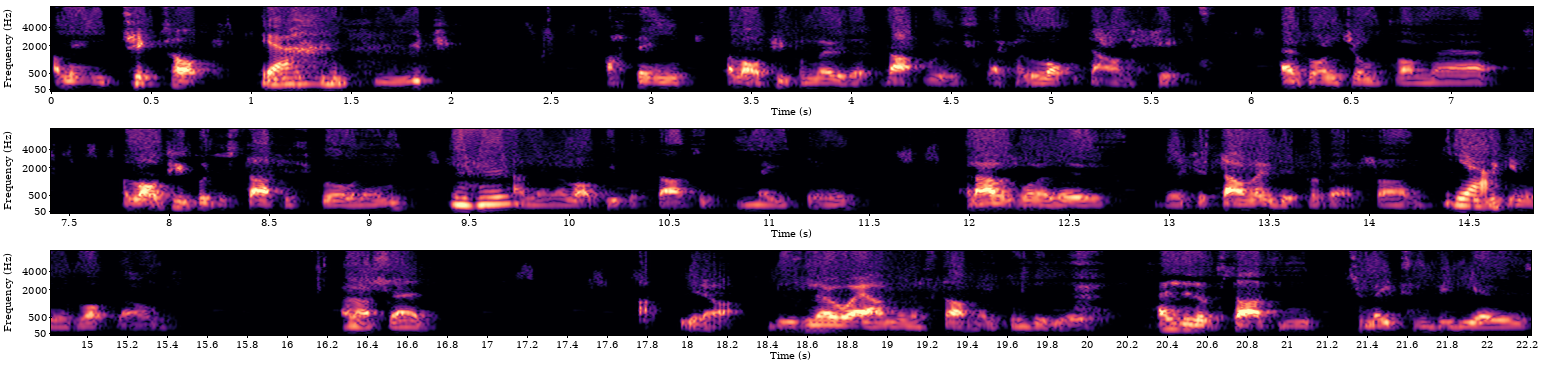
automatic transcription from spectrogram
I mean, TikTok Yeah. has been huge. I think a lot of people know that that was like a lockdown hit. Everyone jumped on there. A lot of people just started scrolling, hmm and then a lot of people started making. And I was one of those that just downloaded it for a bit of fun. Yeah. Beginning of lockdown, and I said, "Uh, you know, there's no way I'm going to start making videos. Ended up starting to make some videos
